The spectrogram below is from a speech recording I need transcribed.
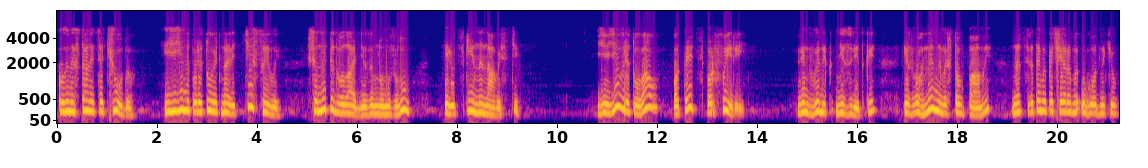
коли не станеться чудо і її не порятують навіть ті сили, що не підвладні земному злу і людській ненависті. Її врятував отець Порфирій. Він виник ні звідки із вогненними стовпами над святими печерами угодників,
